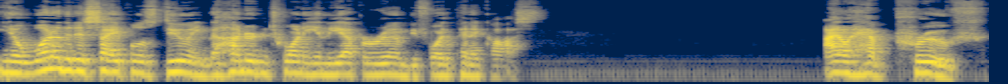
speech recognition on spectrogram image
You know, what are the disciples doing, the 120 in the upper room before the Pentecost? I don't have proof,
